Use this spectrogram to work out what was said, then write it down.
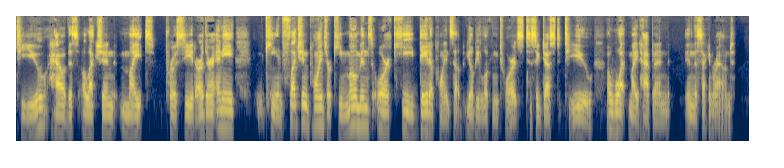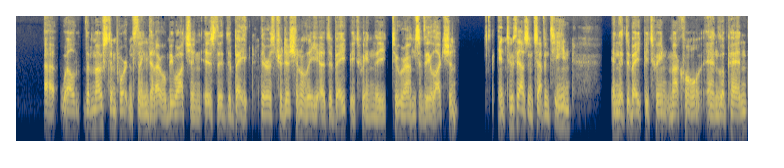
to you how this election might proceed? Are there any key inflection points or key moments or key data points that you'll be looking towards to suggest to you what might happen in the second round? Uh, well, the most important thing that I will be watching is the debate. There is traditionally a debate between the two rounds of the election. In 2017, in the debate between Macron and Le Pen,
